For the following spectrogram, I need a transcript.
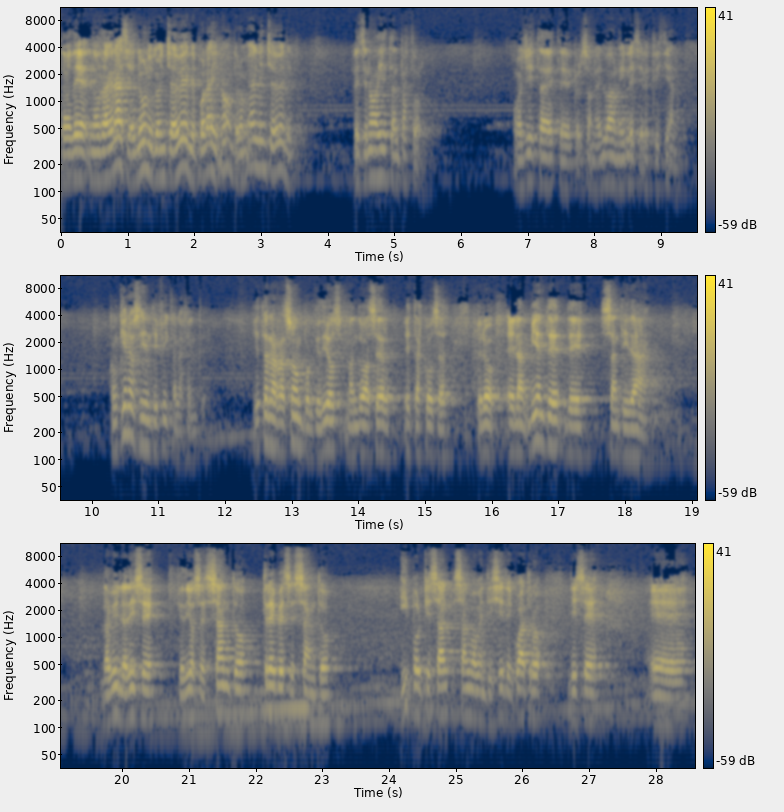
nos, da gracia, el único hincha de Vélez por ahí, no, pero mira el hincha de Vélez. Dice, no, ahí está el pastor. O allí está esta persona, él va a una iglesia, él es cristiano. ¿Con quién nos identifica la gente? Y esta es la razón por que Dios mandó hacer estas cosas. Pero el ambiente de santidad. La Biblia dice que Dios es santo, tres veces santo. Y porque Salmo 27.4 dice, eh,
